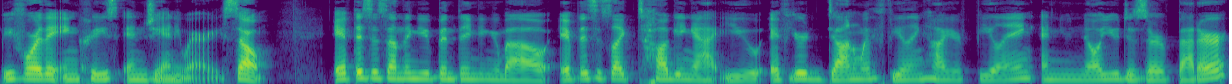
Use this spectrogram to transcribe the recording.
before they increase in January. So, if this is something you've been thinking about, if this is like tugging at you, if you're done with feeling how you're feeling and you know you deserve better,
